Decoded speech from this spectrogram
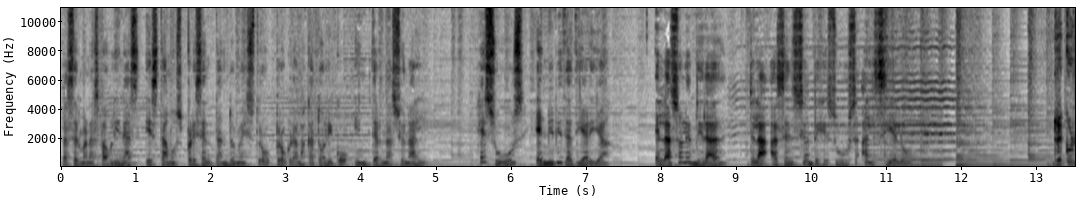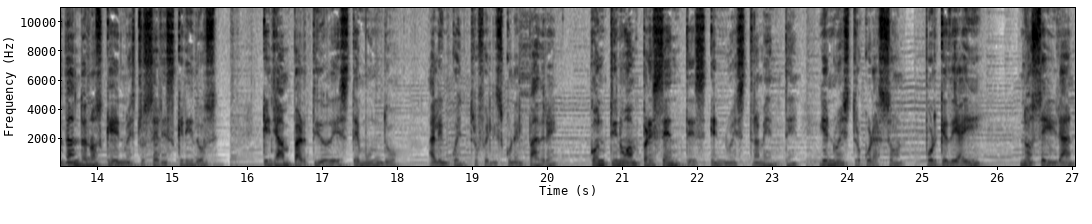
las hermanas Paulinas estamos presentando nuestro programa católico internacional Jesús en mi vida diaria, en la solemnidad de la ascensión de Jesús al cielo. Recordándonos que nuestros seres queridos, que ya han partido de este mundo al encuentro feliz con el Padre, continúan presentes en nuestra mente y en nuestro corazón, porque de ahí no se irán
